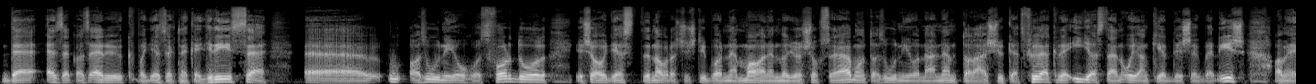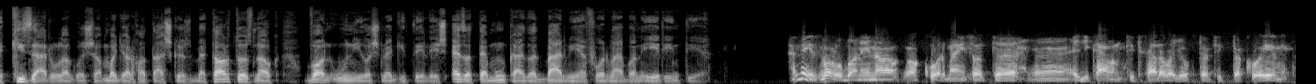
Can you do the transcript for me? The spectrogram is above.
de ezek az erők, vagy ezeknek egy része az Unióhoz fordul, és ahogy ezt Navracsis Tibor nem ma, hanem nagyon sokszor elmondta, az Uniónál nem talál süket fülekre, így aztán olyan kérdésekben is, amelyek kizárólagosan magyar hatásközbe tartoznak, van uniós megítélés. Ez a te munkádat bármilyen formában érinti-e? Hát nézd, valóban én a, a kormányzat egyik államtitkára vagyok, tehát itt akkor élnék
